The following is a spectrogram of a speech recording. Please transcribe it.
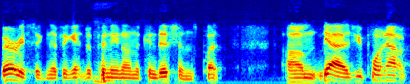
very significant depending on the conditions. But um, yeah, as you point out,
